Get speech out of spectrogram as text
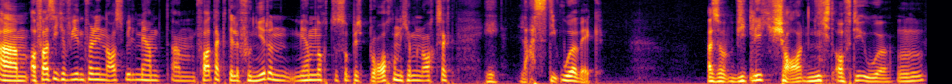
Ähm, auf was ich auf jeden Fall hinaus will, wir haben am Vortag telefoniert und wir haben noch so besprochen. Ich habe ihm auch gesagt, hey, lass die Uhr weg. Also wirklich, schau nicht auf die Uhr. Mhm.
